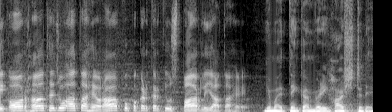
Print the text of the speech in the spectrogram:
एक और हाथ है जो आता है और आपको पकड़ करके उस पार ले जाता है। You might think I am very harsh today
